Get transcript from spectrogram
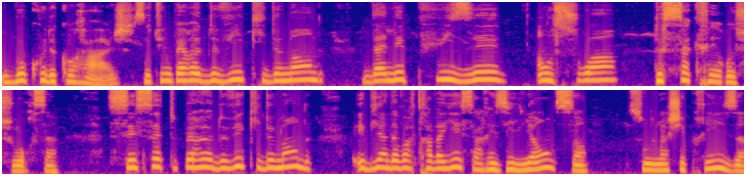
beaucoup de courage. C'est une période de vie qui demande d'aller puiser en soi de sacrées ressources. C'est cette période de vie qui demande, eh bien, d'avoir travaillé sa résilience, son lâcher prise,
